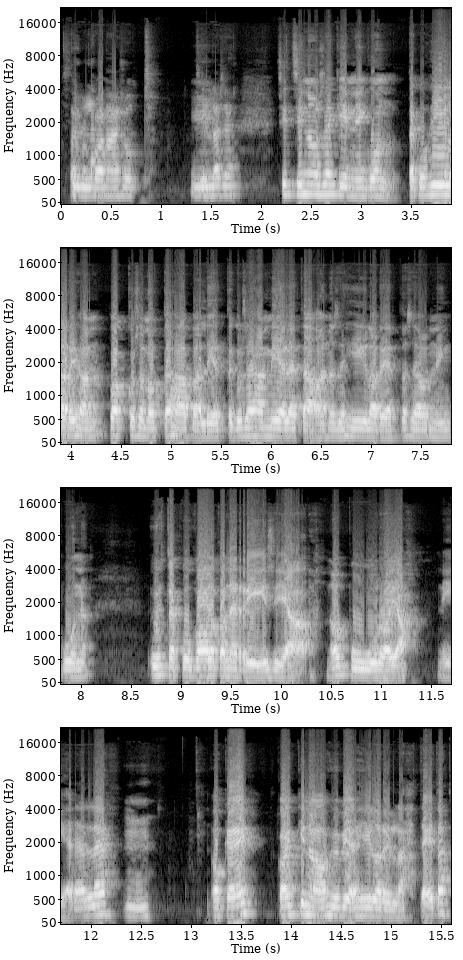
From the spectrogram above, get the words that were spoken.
Sitä Kyllä. kokonaisuutta. Mm. Sillä se, sitten siinä on sekin, niin kun, että kun hiilarihan, pakko sanoa tähän väliin, että kun sehän mielletään aina se hiilari, että se on niin kuin yhtä kuin valkoinen riisi ja no puuro ja niin edelleen. Mm. Okei, okay, kaikki nämä on hyviä hiilarin lähteitä,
